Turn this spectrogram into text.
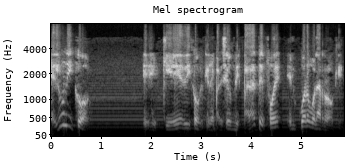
el, único que dijo que le parecía un disparate fue el Cuervo Larroque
